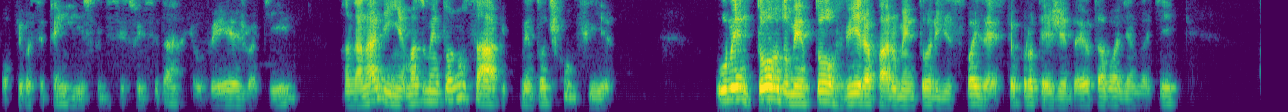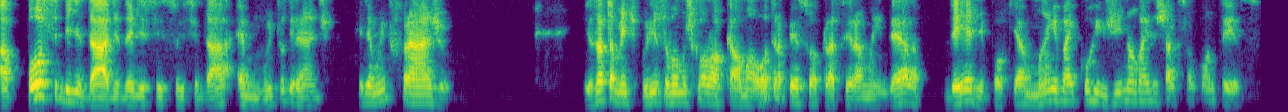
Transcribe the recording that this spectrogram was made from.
Porque você tem risco de se suicidar. Eu vejo aqui, anda na linha, mas o mentor não sabe, o mentor desconfia. O mentor do mentor vira para o mentor e diz: Pois é, se teu protegido, eu estava olhando aqui, a possibilidade dele se suicidar é muito grande. Ele é muito frágil. Exatamente por isso, vamos colocar uma outra pessoa para ser a mãe dela, dele, porque a mãe vai corrigir não vai deixar que isso aconteça.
